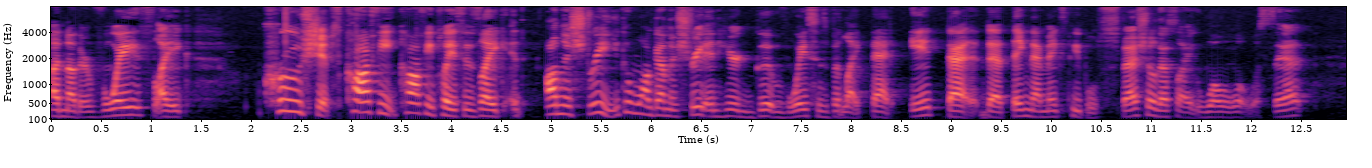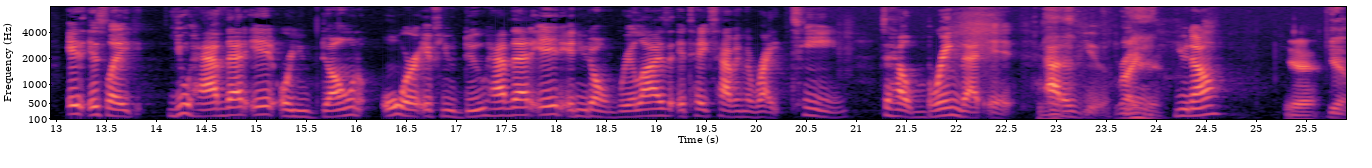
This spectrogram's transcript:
another voice like cruise ships coffee coffee places like on the street you can walk down the street and hear good voices but like that it that that thing that makes people special that's like whoa what was that? It, it's like you have that it or you don't or if you do have that it and you don't realize it, it takes having the right team to help bring that it out of you. Right. You know? Yeah. Yeah.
